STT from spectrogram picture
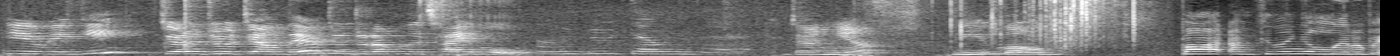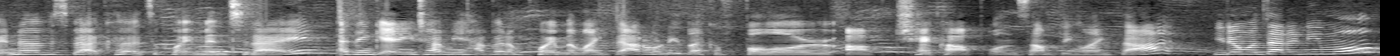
Here, Riggy. Do you wanna do it down there or do you wanna do it up on the table? I'm gonna do it down there. down here. Here you go. But I'm feeling a little bit nervous about Kurt's appointment today. I think anytime you have an appointment like that or need like a follow up checkup on something like that, you don't want that anymore.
